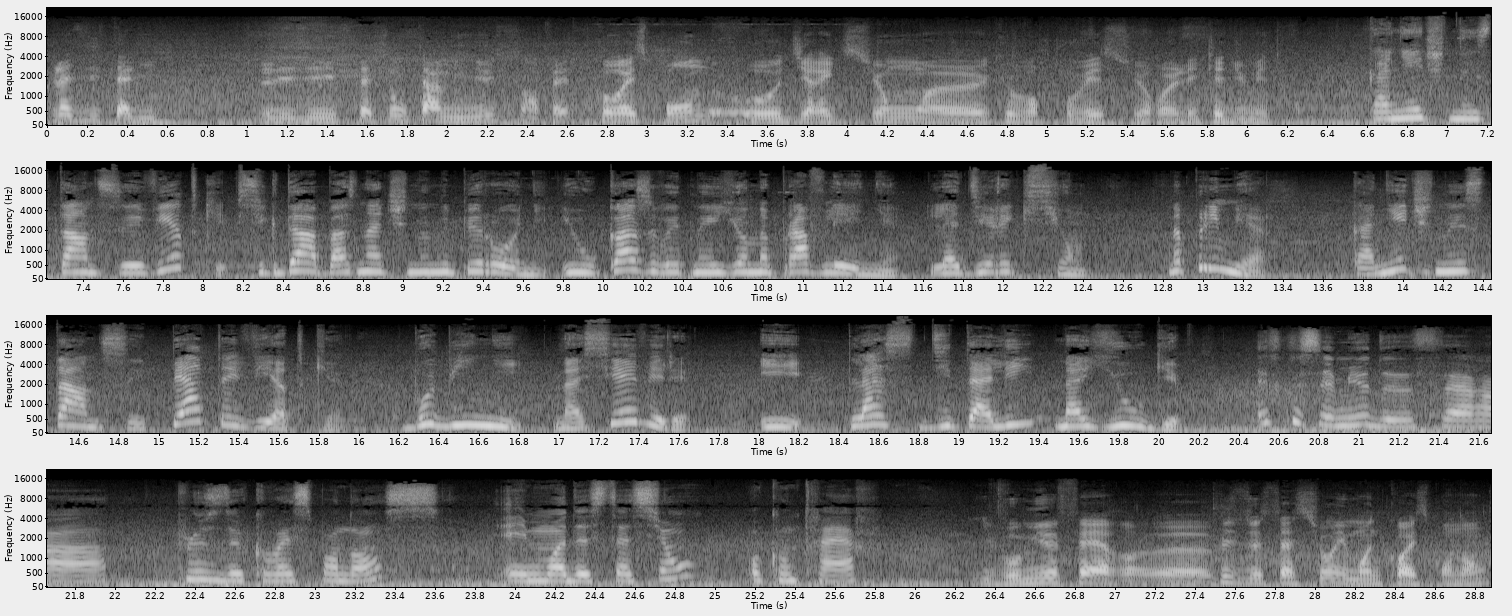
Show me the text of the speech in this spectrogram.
Place d'Italie. Les, les stations terminus en fait correspondent aux directions euh, que vous retrouvez sur les quais du métro. Конечная станция ветки всегда обозначена на перроне и указывает на ее направление, la direction. Например, конечные станции пятой ветки Бобини на севере и Place d'Italie на юге. Est-ce que c'est mieux de faire euh, plus de correspondance et moins de stations Au contraire. Il vaut mieux faire euh, plus de stations et moins de correspondance.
